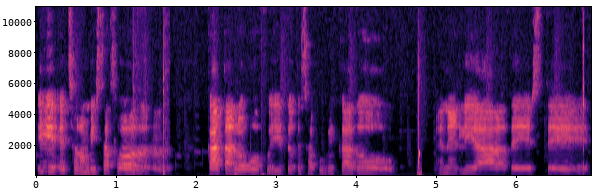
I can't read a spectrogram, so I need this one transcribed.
y echar un vistazo al catálogo folleto que se ha publicado en el día de este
